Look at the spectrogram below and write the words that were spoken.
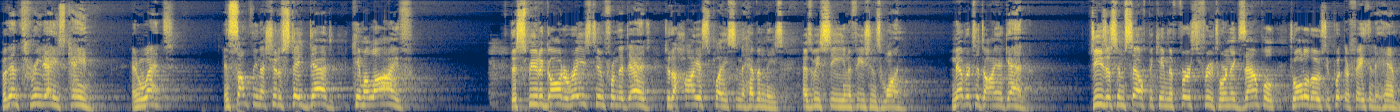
But then three days came and went. And something that should have stayed dead came alive. The Spirit of God raised him from the dead to the highest place in the heavenlies, as we see in Ephesians 1. Never to die again. Jesus himself became the first fruit or an example to all of those who put their faith into him.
